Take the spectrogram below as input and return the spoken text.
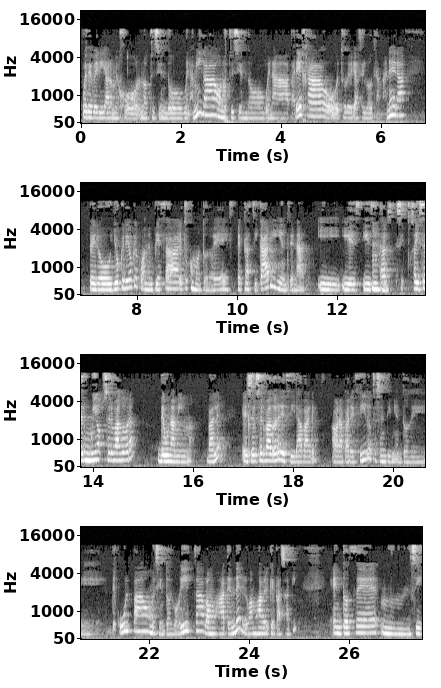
pues debería a lo mejor no estoy siendo buena amiga o no estoy siendo buena pareja o esto debería hacerlo de otra manera. Pero yo creo que cuando empieza, esto es como todo, es, practicar y entrenar y, y, ser muy observadora de una misma, ¿vale? El ser observadora y decir, ah, vale, ahora ha aparecido este sentimiento de, culpa o me siento egoísta, vamos a atenderlo, vamos a ver qué pasa aquí. Entonces, mm, sí,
